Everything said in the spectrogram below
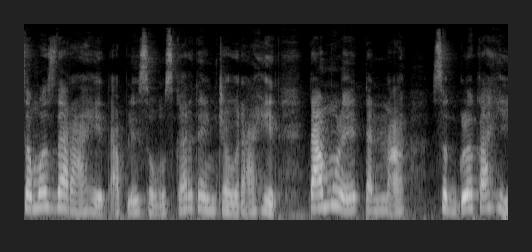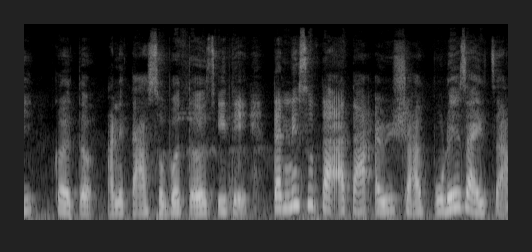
समजदार आहेत. आपले संस्कार त्यांच्यावर आहेत. त्यामुळे त्यांना सगळं काही कळतं आणि त्यासोबतच इथे त्यांनीसुद्धा आता आयुष्यात पुढे जायचा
